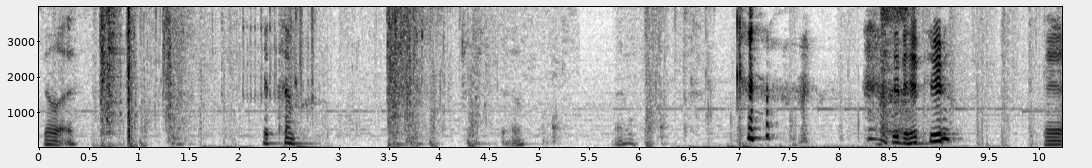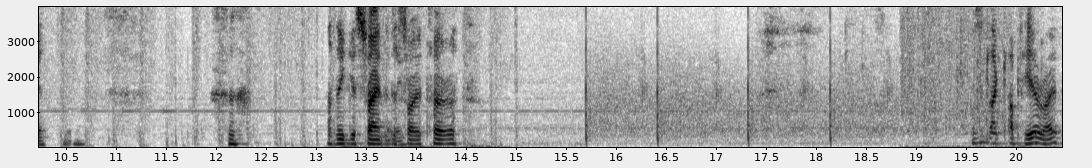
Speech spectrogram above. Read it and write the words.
Still there. Hit him. Yeah. Did it hit you? Yeah. I think he's trying to destroy a turret. Was it like up here, right?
